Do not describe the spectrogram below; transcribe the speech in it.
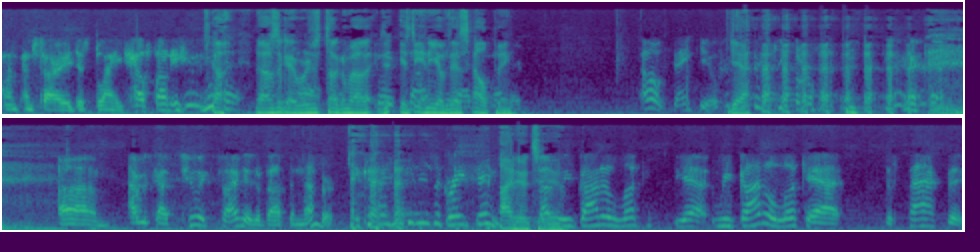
I'm, I'm sorry, I just blank. How funny. No, no, that's okay. We're just talking about is any of this excited about the helping? Oh, thank you. Yeah. um, I was got too excited about the number because I think it is a great thing. I do, too. But we've got to look. Yeah, we've got to look at the fact that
